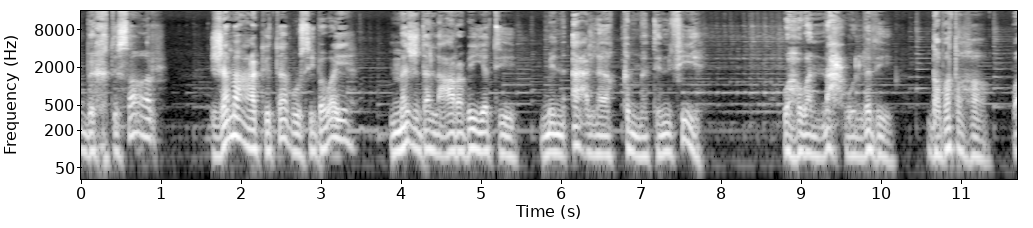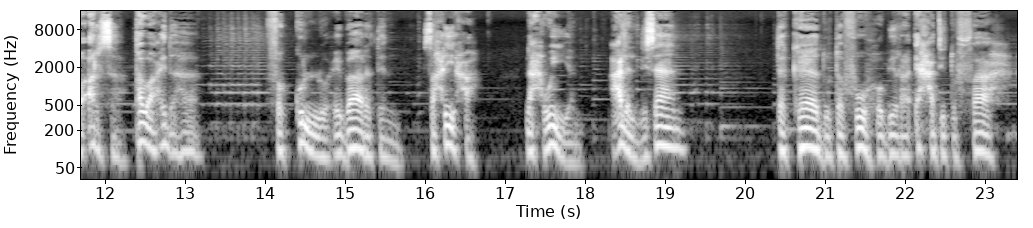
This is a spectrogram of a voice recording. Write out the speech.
باختصار جمع كتاب سيبويه مجد العربية من أعلى قمة فيه وهو النحو الذي ضبطها وأرسى قواعدها فكل عبارة صحيحة نحويا على اللسان تكاد تفوح برائحة تفاح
